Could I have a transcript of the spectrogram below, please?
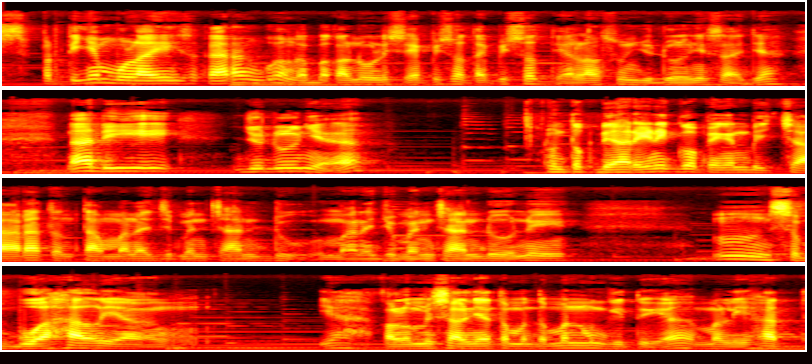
sepertinya mulai sekarang gue nggak bakal nulis episode-episode ya langsung judulnya saja. Nah di judulnya untuk di hari ini gue pengen bicara tentang manajemen candu. Manajemen candu nih hmm, sebuah hal yang ya kalau misalnya teman-teman gitu ya melihat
